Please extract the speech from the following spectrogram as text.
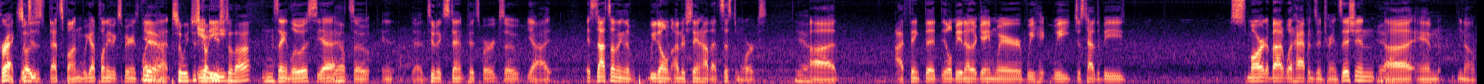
Correct, So- which is that's fun. We got plenty of experience playing yeah, that. so we just got used to that. Mm. St. Louis, yeah. Yeah. So, in, uh, to an extent, Pittsburgh. So, yeah, it's not something that we don't understand how that system works. Yeah, Uh, I think that it'll be another game where we we just have to be smart about what happens in transition, Yeah. uh, and you know,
